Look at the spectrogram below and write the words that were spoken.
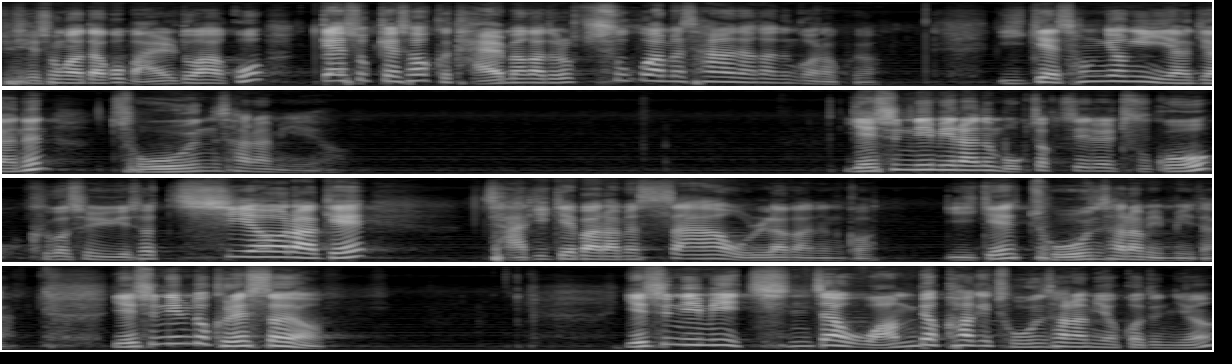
죄송하다고 말도 하고 계속해서 그 닮아가도록 추구하며 살아나가는 거라고요. 이게 성령이 이야기하는 좋은 사람이에요. 예수님이라는 목적지를 두고 그것을 위해서 치열하게 자기 개발하며 쌓아 올라가는 것. 이게 좋은 사람입니다. 예수님도 그랬어요. 예수님이 진짜 완벽하게 좋은 사람이었거든요.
